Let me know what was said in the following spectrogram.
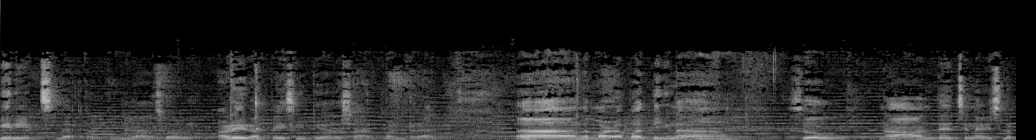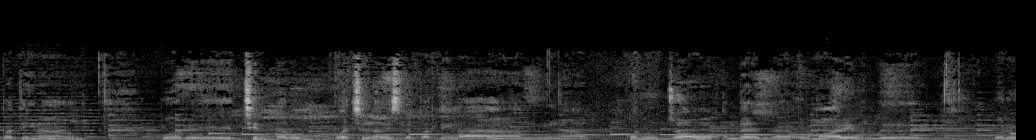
பீரியட்ஸில் ஓகேங்களா? ஸோ அப்படியே நான் பேசிக்கிட்டு அதை ஷேர் பண்ணுறேன் அந்த மழை பார்த்தீங்கன்னா ஸோ நான் வந்து சின்ன வயசில் பார்த்தீங்கன்னா ஒரு சின்ன ரொம்ப சின்ன வயசில் பார்த்தீங்கன்னா கொஞ்சம் அந்த அந்த ஒரு மாதிரி வந்து ஒரு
